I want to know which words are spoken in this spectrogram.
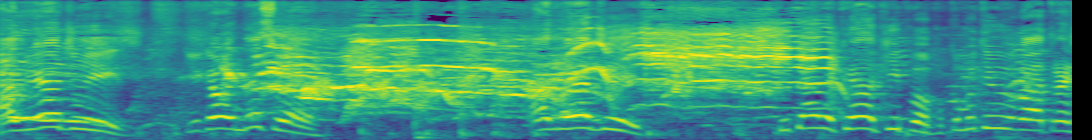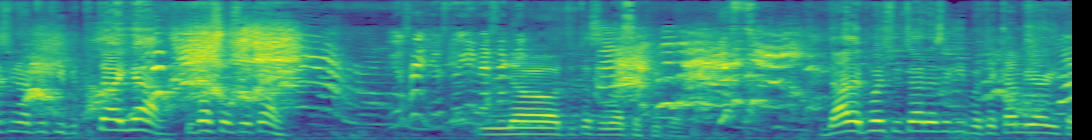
Adriangelis! You're going this way. Adriangelis! Tú estás en aquel equipo. ¿Cómo tú vas a traicionar a tu equipo? Tú estás allá. Tú vas a sacar. Yo sé, yo estoy en ese No, tú estás en ese equipo. Dale pues, tú estás en ese equipo. Te cambio ahorita.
